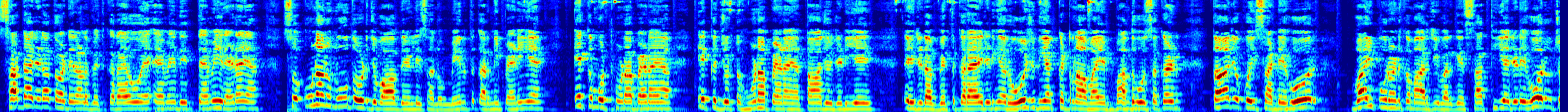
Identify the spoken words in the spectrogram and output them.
ਸਾਡਾ ਜਿਹੜਾ ਤੁਹਾਡੇ ਨਾਲ ਵਿਤਕਰਾ ਹੈ, ਉਹ ਐਵੇਂ ਦੇ ਤੈਵੇਂ ਹੀ ਰਹਿਣਾ ਆ। ਸੋ ਉਹਨਾਂ ਨੂੰ ਮੂੰਹ ਤੋੜ ਜਵਾਬ ਦੇਣ ਲਈ ਸਾਨੂੰ ਮਿਹਨਤ ਕਰਨੀ ਪੈਣੀ ਹੈ। ਇੱਕ ਮੁੱਠ ਹੋਣਾ ਪੈਣਾ ਆ, ਇੱਕ ਜੁੱਟ ਹੋਣਾ ਪੈਣਾ ਆ, ਤਾਂ ਜੋ ਜਿਹੜੀ ਇਹ ਇਹ ਜਿਹੜਾ ਵਿਤਕਰਾ ਹੈ ਜਿਹੜੀਆਂ ਰੋਜ਼ ਦੀਆਂ ਘਟਨਾਵਾਂ ਇਹ ਬੰਦ ਹੋ ਸਕਣ, ਤਾਂ ਜੋ ਕੋਈ ਸਾਡੇ ਹੋਰ ਵਾਈ ਪੂਰਨ ਕੁਮਾਰ ਜੀ ਵਰਗੇ ਸਾਥੀ ਹੈ ਜਿਹੜੇ ਹੋਰ ਉੱਚ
